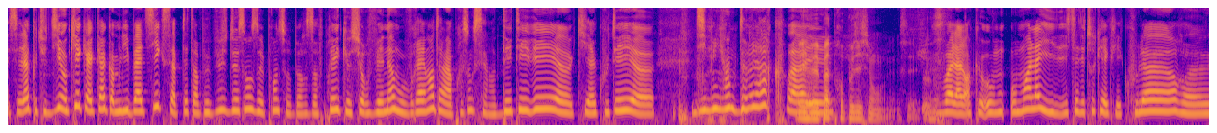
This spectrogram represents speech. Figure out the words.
c'est là que tu te dis, ok, quelqu'un comme Libatic, ça a peut-être un peu plus de sens de le prendre sur Birds of Prey que sur Venom, où vraiment t'as l'impression que c'est un DTV euh, qui a coûté euh, 10 millions de dollars, quoi. Il n'y avait pas de proposition. C'est- Voilà, alors qu'au au moins là, il essaie des trucs avec les couleurs, euh,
